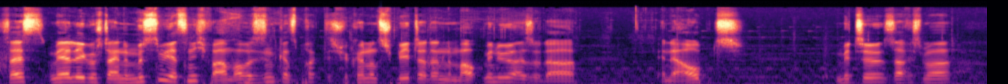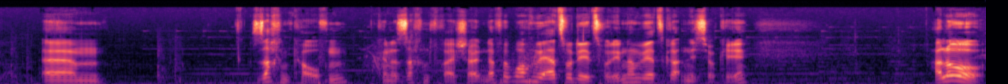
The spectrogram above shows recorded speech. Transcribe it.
Das heißt, mehr Lego-Steine müssen wir jetzt nicht farmen, aber sie sind ganz praktisch. Wir können uns später dann im Hauptmenü, also da in der Hauptmitte, sag ich mal, ähm, Sachen kaufen. Wir können da Sachen freischalten. Dafür brauchen wir R2D2. Den haben wir jetzt gerade nicht, okay. Hallo!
